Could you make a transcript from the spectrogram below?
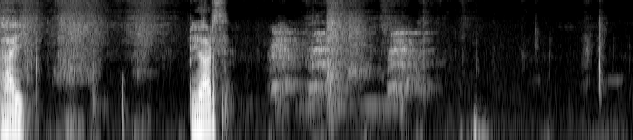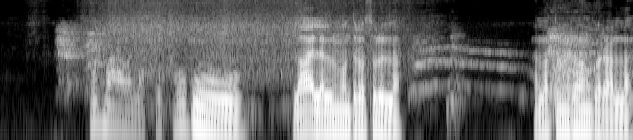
ভাই ভিওর্স খুব মারামারি লাগছে খুব। ও লাল মন্ত্র রসুল্লাহ আল্লাহ, তুমি রহম করো, আল্লাহ।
